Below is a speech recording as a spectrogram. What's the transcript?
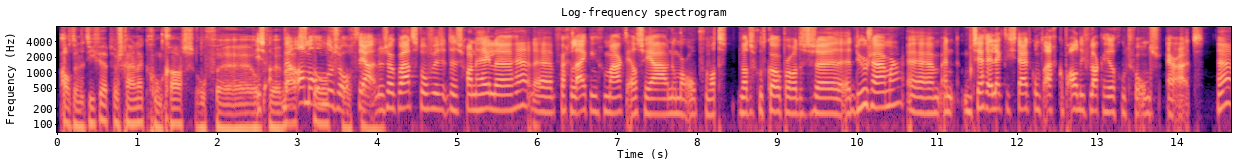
alternatief hebt waarschijnlijk, groen gas of, is of uh, wel allemaal waterstof onderzocht. of, ja, dus ook waterstof is, is gewoon een hele hè, eh, vergelijking gemaakt. LCA, noem maar op. Van wat, wat is goedkoper, wat is eh, duurzamer. Ehm, en ik moet zeggen, elektriciteit komt eigenlijk op al die vlakken heel goed voor ons eruit. Eh,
